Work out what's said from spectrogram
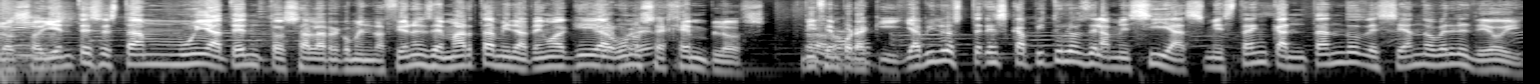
Los oyentes están muy atentos a las recomendaciones de Marta. Mira, tengo aquí algunos ejemplos. Dicen por aquí, ya vi los tres capítulos de La Mesías. Me está encantando, deseando ver el de hoy.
